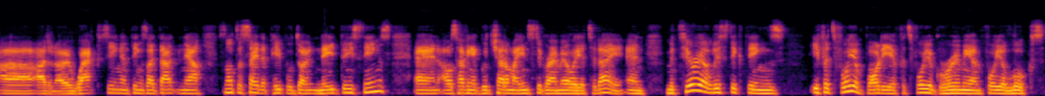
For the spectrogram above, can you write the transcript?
Uh, I don't know, waxing and things like that. Now, it's not to say that people don't need these things. And I was having a good chat on my Instagram earlier today, and materialistic things. If it's for your body, if it's for your grooming and for your looks,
